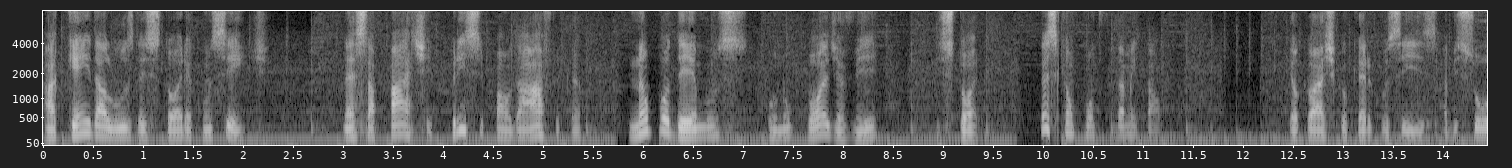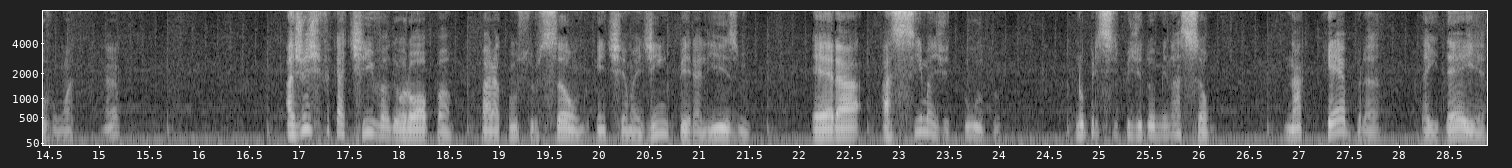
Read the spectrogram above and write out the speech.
aquém da luz da história consciente. Nessa parte principal da África, não podemos ou não pode haver história. Esse que é um ponto fundamental. É o que eu acho que eu quero que vocês absorvam aqui, né? A justificativa da Europa para a construção do que a gente chama de imperialismo era, acima de tudo, no princípio de dominação, na quebra da ideia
